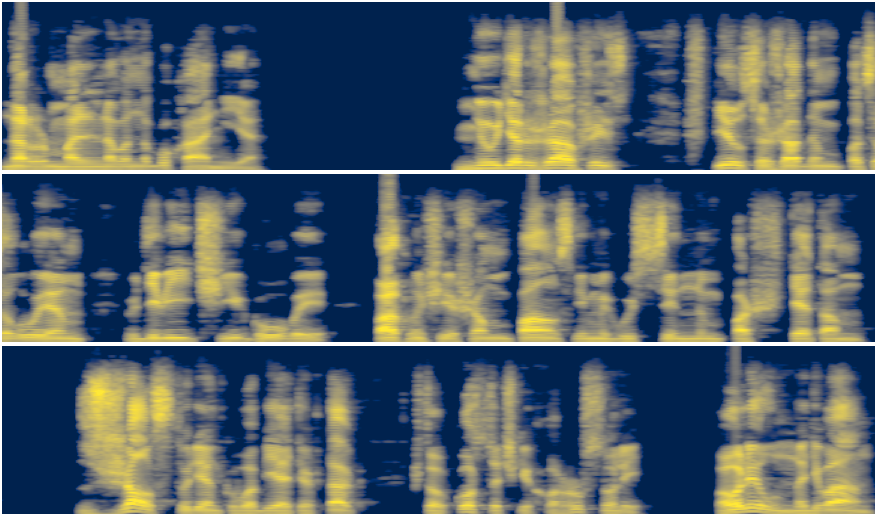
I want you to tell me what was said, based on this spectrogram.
нормального набухания. Не удержавшись впился жадным поцелуем в девичьи губы, пахнущие шампанским и гусиным паштетом, сжал студентку в объятиях так, что косточки хрустнули, повалил на диван,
